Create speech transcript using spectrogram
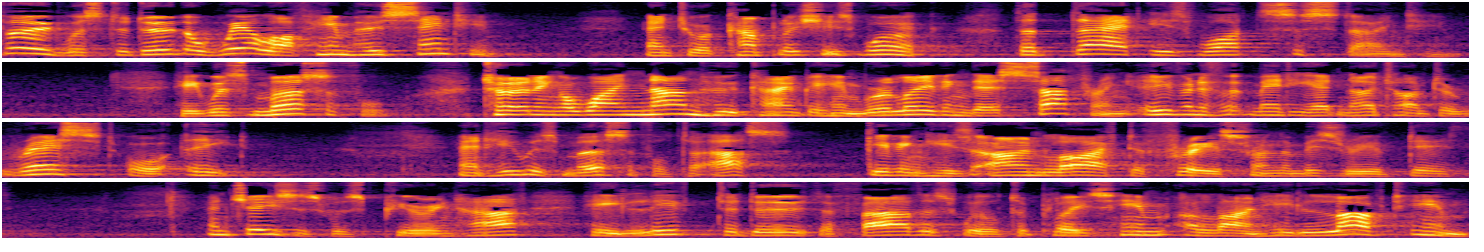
food was to do the will of him who sent him and to accomplish his work, that that is what sustained him. He was merciful, turning away none who came to him, relieving their suffering, even if it meant he had no time to rest or eat. And he was merciful to us, giving his own life to free us from the misery of death. And Jesus was pure in heart. He lived to do the Father's will, to please him alone. He loved him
